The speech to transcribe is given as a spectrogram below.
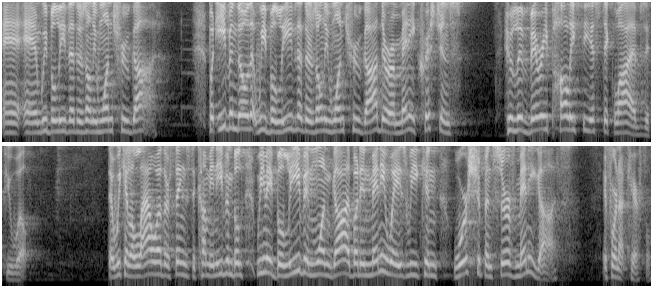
And, and we believe that there's only one true God. But even though that we believe that there's only one true God, there are many Christians who live very polytheistic lives, if you will. That we can allow other things to come in. Even be, we may believe in one God, but in many ways we can worship and serve many gods if we're not careful.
